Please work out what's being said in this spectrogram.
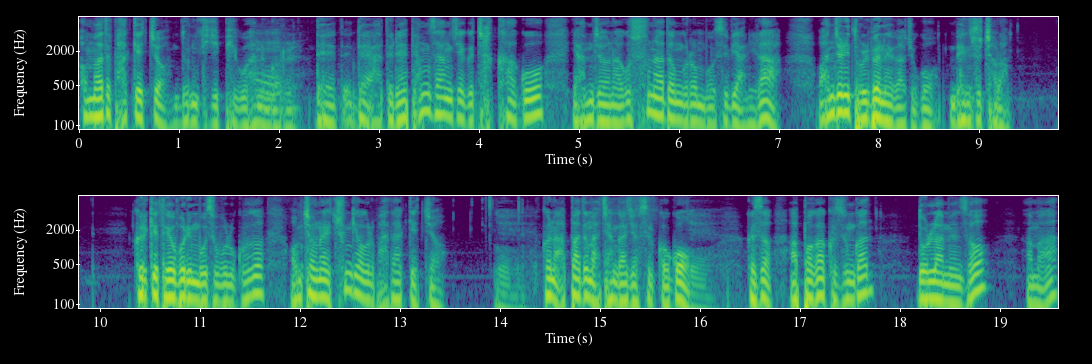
엄마도 봤겠죠. 눈 뒤집히고 하는 네. 거를. 내, 내, 내 아들의 평상시에 그 착하고 얌전하고 순하던 그런 모습이 아니라 완전히 돌변해가지고 맹수처럼 그렇게 되어버린 모습을 보고서 엄청나게 충격을 받았겠죠. 예. 그건 아빠도 마찬가지였을 거고 예. 그래서 아빠가 그 순간 놀라면서 아마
